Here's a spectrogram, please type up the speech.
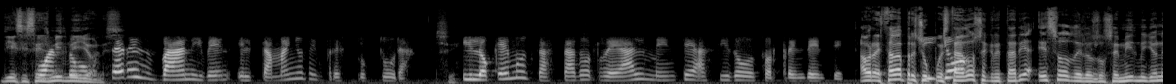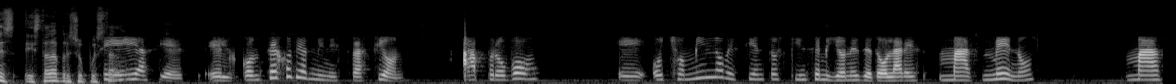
16 mil millones. ustedes van y ven el tamaño de infraestructura Sí. y lo que hemos gastado realmente ha sido sorprendente. Ahora, ¿estaba presupuestado, yo- secretaria? ¿Eso de los 12 mil millones estaba presupuestado? Sí, así es. El Consejo de Administración aprobó eh, 8.915 millones de dólares más menos más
